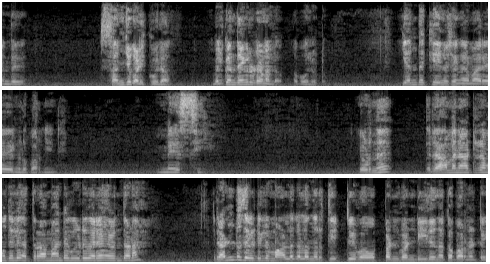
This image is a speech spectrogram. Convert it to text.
എന്ത്? സഞ്ചു കളിക്കൂല. ബൽക്ക് എന്തെങ്കിലും ഇടണല്ലോ അതുപോലെ ഇട്ടു എന്തൊക്കെയായിരുന്നു ചങ്ങന്മാരെ നിങ്ങൾ പറഞ്ഞിട്ട് മെസ്സി. എവിടുന്ന്? രാമനാട്ടിന മുതൽ അത്രാമാന്റെ വീട് വരെ എന്താണ്? രണ്ട് സൈഡിലും ആളുകളെ നിർത്തിയിട്ട് ഓപ്പൺ വണ്ടിയിൽ എന്നൊക്കെ പറഞ്ഞിട്ട്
